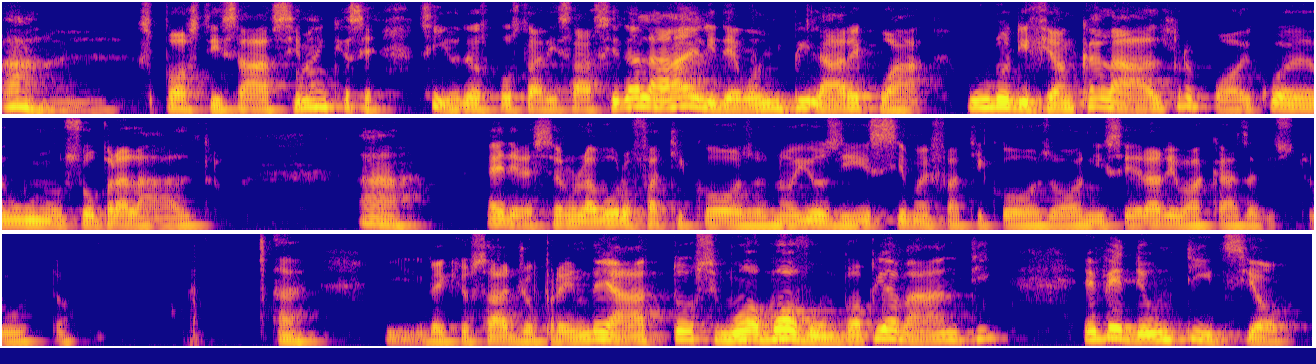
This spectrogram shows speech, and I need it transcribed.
Ah, sposti i sassi, ma anche se sì, io devo spostare i sassi da là e li devo impilare qua, uno di fianco all'altro e poi uno sopra l'altro. Ah, e deve essere un lavoro faticoso, noiosissimo e faticoso. Ogni sera arrivo a casa distrutto. Eh, il vecchio saggio prende atto, si muove, muove un po' più avanti e vede un tizio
